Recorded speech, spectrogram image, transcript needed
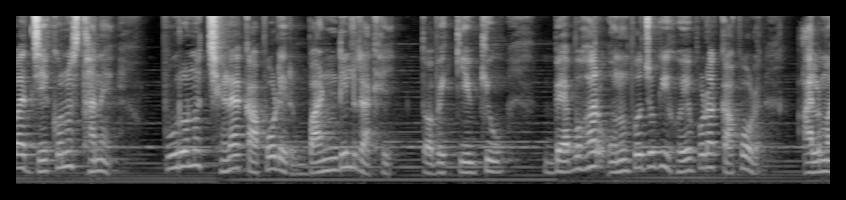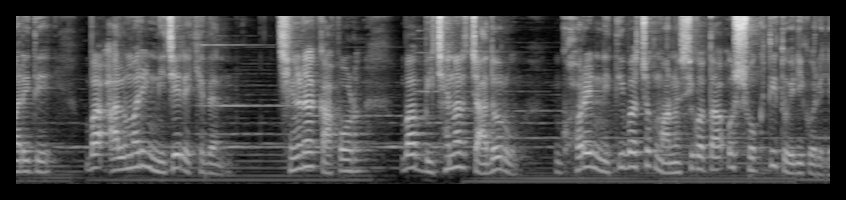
বা যে কোনো স্থানে পুরনো ছেঁড়া কাপড়ের বান্ডিল রাখে। তবে কেউ কেউ ব্যবহার অনুপযোগী হয়ে পড়া কাপড় আলমারিতে বা আলমারির নিচে রেখে দেন। ছেঁড়া কাপড় বা বিছানার চাদরও ঘরের নেতিবাচক মানসিকতা ও শক্তি তৈরি করে।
